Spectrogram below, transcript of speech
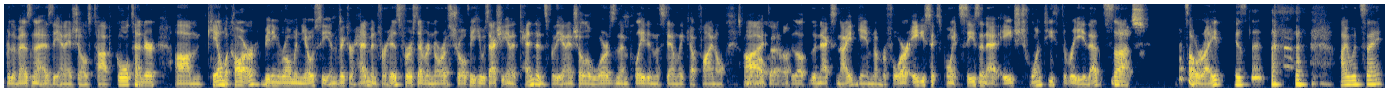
for the Vezina as the NHL's top goaltender. Um, Cale Makar beating Roman Josi and Victor Hedman for his first ever Norris Trophy. He was actually in attendance for the NHL awards and then played in the Stanley Cup final uh, that, huh? the, the, next night, game number four. 86 point season at age 23. That's uh, nice. that's all right, isn't it? I would say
